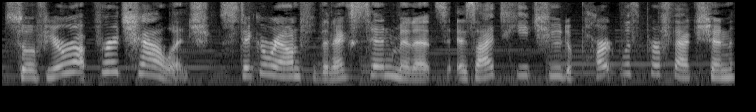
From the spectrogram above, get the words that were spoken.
So if you're up for a challenge, stick around for the next 10 minutes as I teach you to part with perfection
